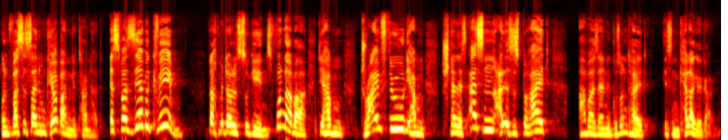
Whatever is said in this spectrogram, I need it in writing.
Und was es seinem Körper angetan hat. Es war sehr bequem, nach McDonalds zu gehen. Ist wunderbar. Die haben Drive-Thru, die haben schnelles Essen, alles ist bereit, aber seine Gesundheit ist in den Keller gegangen.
